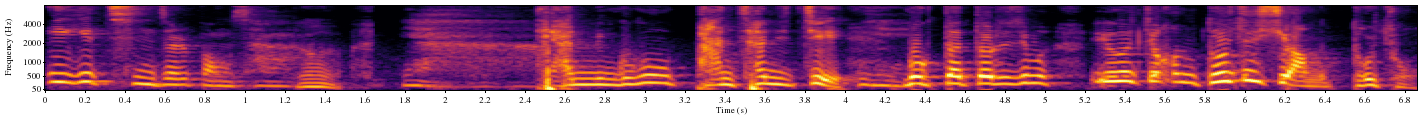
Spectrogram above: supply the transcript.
이게 친절봉사. 어. 야. 대한민국은 반찬 있지. 먹다 떨어지면 이거 조금 더 주시오. 하면 더 줘.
